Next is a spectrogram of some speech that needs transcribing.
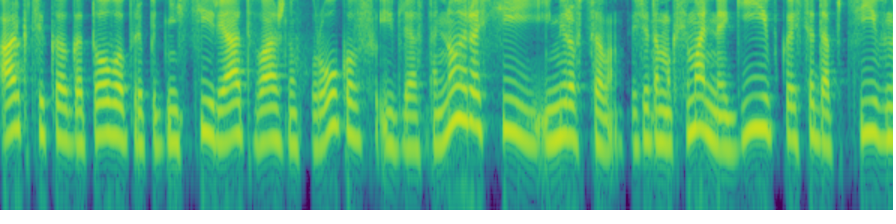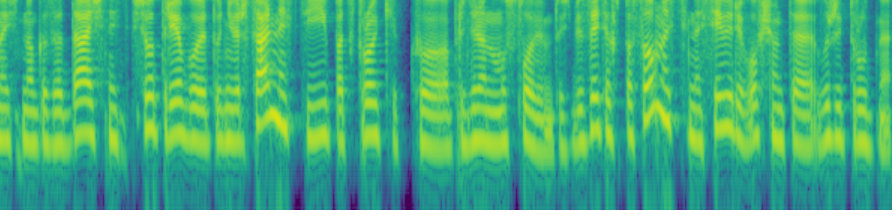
Арктика готова преподнести ряд важных уроков и для остальной России, и мира в целом. То есть это максимальная гибкость, адаптивность, многозадачность. Все требует универсальности и подстройки к определенным условиям. То есть без этих способностей на севере, в общем-то, выжить трудно.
